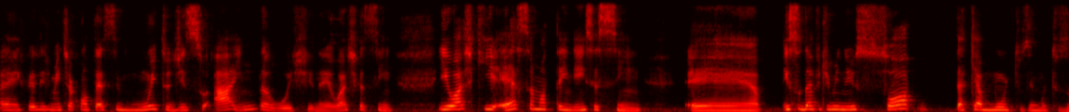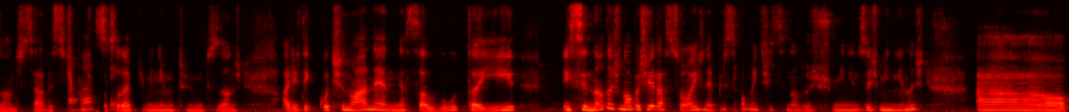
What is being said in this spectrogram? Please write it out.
É, infelizmente acontece muito disso ainda hoje, né? Eu acho que assim. E eu acho que essa é uma tendência, assim. É, isso deve diminuir só daqui a muitos e muitos anos, sabe? Esse tipo ah, de coisa só deve diminuir muitos e muitos anos. A gente tem que continuar, né, nessa luta aí ensinando as novas gerações, né, principalmente ensinando os meninos e as meninas a,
